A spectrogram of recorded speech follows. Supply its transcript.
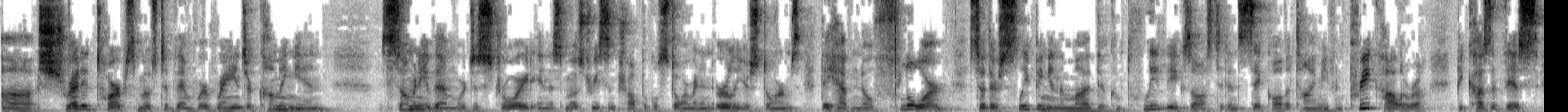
uh, shredded tarps, most of them, where rains are coming in. So many of them were destroyed in this most recent tropical storm and in earlier storms. They have no floor, so they're sleeping in the mud. They're completely exhausted and sick all the time, even pre cholera, because of this.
